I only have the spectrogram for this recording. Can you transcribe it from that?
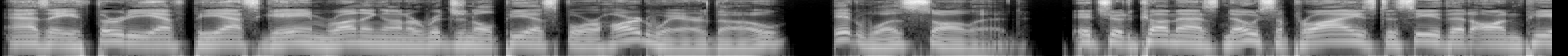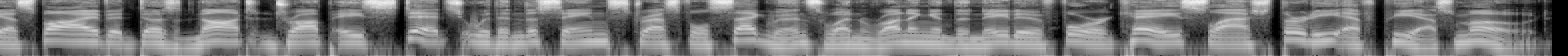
As a 30 FPS game running on original PS4 hardware, though, it was solid. It should come as no surprise to see that on PS5 it does not drop a stitch within the same stressful segments when running in the native 4K 30 FPS mode.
